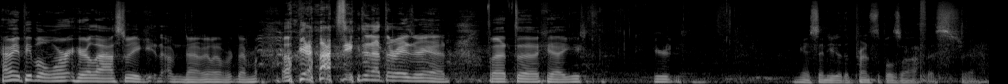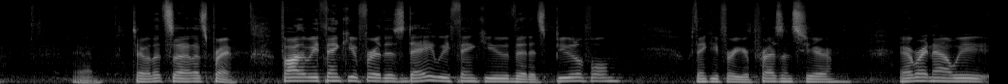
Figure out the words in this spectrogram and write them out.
How many people weren't here last week? No, no, never mind. Okay, so you didn't have to raise your hand. But uh, yeah, you, you're. I'm going to send you to the principal's office. Yeah. So let's uh, let's pray. Father, we thank you for this day. We thank you that it's beautiful. We thank you for your presence here. And right now, we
